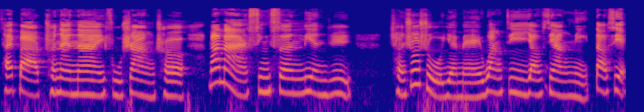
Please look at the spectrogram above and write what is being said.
才把陈奶奶扶上车。妈妈心生怜意，陈叔叔也没忘记要向你道谢，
